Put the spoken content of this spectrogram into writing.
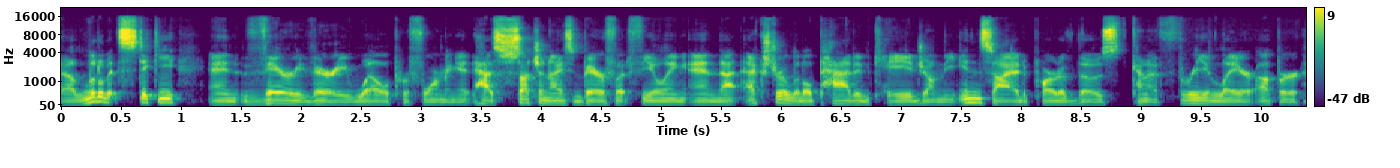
a little bit sticky and very, very well performing. It has such a nice barefoot feeling and that extra little padded cage on the inside, part of those kind of three layer upper,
